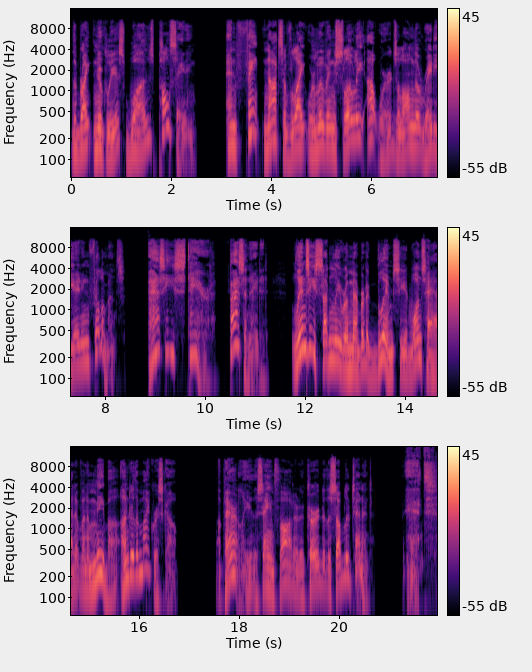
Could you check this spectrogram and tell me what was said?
The bright nucleus was pulsating and faint knots of light were moving slowly outwards along the radiating filaments. As he stared, fascinated, Lindsay suddenly remembered a glimpse he had once had of an amoeba under the microscope. Apparently, the same thought had occurred to the sub lieutenant. It.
